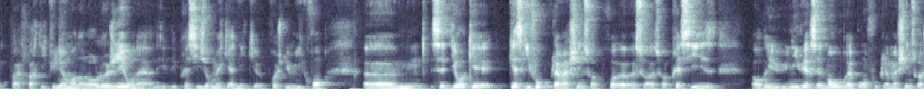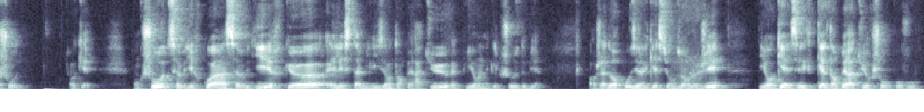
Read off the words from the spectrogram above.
Donc, particulièrement dans l'horlogerie, on a des, des, précisions mécaniques euh, proches du micron. Euh, c'est de dire, OK, qu'est-ce qu'il faut pour que la machine soit, soit, soit précise? Or, universellement, on vous répond, il faut que la machine soit chaude. OK. Donc chaude, ça veut dire quoi? Ça veut dire qu'elle est stabilisée en température et puis on a quelque chose de bien. Alors j'adore poser la question aux horlogers, dire ok, c'est quelle température chaud pour vous?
